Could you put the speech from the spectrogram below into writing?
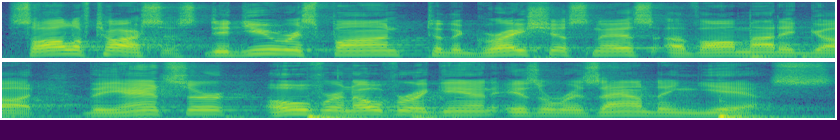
Saul of Tarsus, did you respond to the graciousness of Almighty God? The answer over and over again is a resounding yes.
